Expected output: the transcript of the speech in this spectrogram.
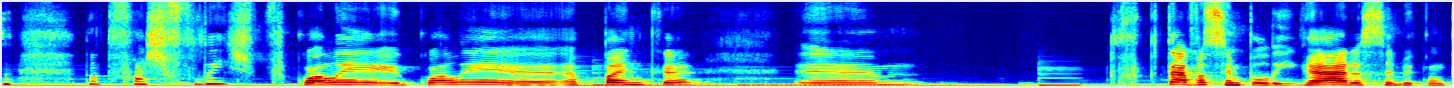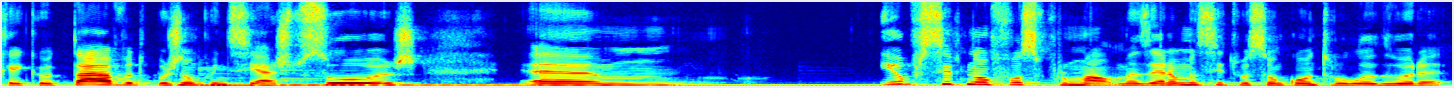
não te faz feliz? Porque qual é, qual é a panca porque estava sempre a ligar, a saber com quem é que eu estava, depois não conhecia as pessoas. Um, eu percebo que não fosse por mal, mas era uma situação controladora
